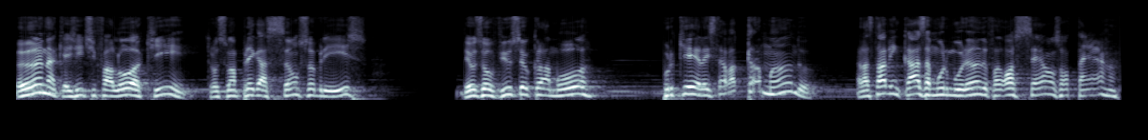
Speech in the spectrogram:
Ana, que a gente falou aqui, trouxe uma pregação sobre isso. Deus ouviu seu clamor, porque ela estava clamando, ela estava em casa murmurando, ó oh, céus, ó oh, terra,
